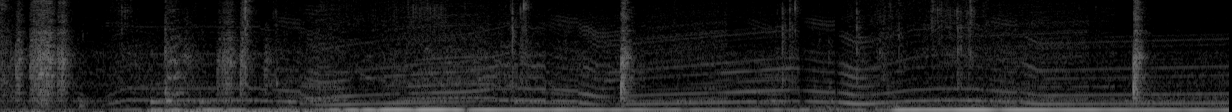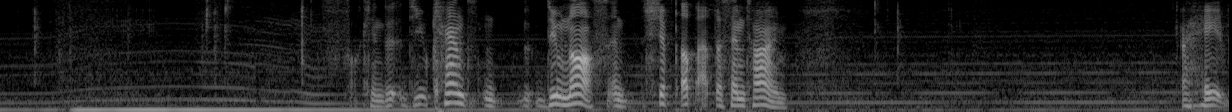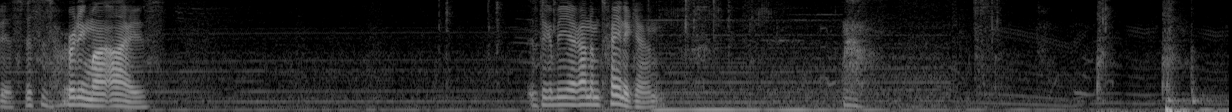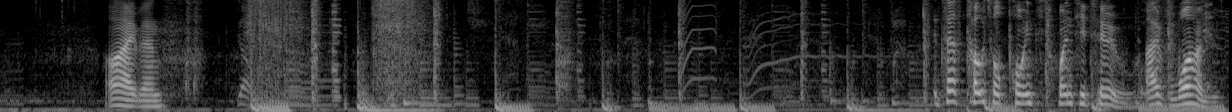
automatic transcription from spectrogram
Fucking, you can't do NOS and shift up at the same time. I hate this. This is hurting my eyes. Is there gonna be a random train again? Alright then. Go. Says total points 22. I've won.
